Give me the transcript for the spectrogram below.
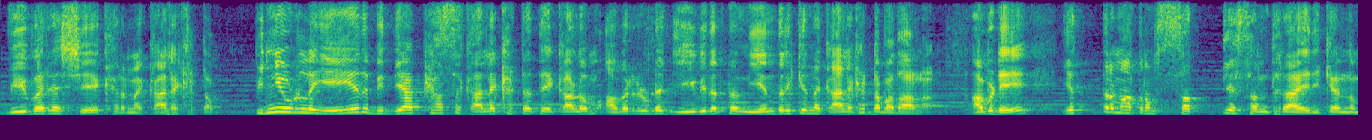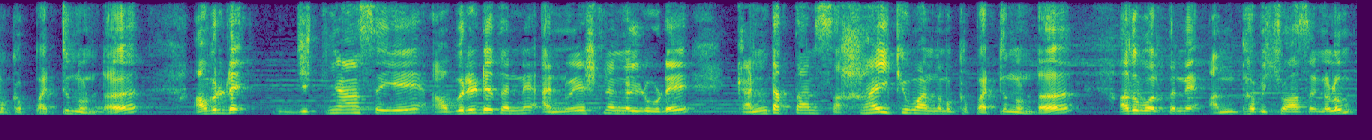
വിവരശേഖരണ കാലഘട്ടം. പിന്നീടുള്ള ഏത് വിദ്യാഭ്യാസ കാലഘട്ടത്തെക്കാളും അവരുടെ ജീവിതത്തെ നിയന്ത്രിക്കുന്ന കാലഘട്ടം അതാണ്. അവിടെ എത്രമാത്രം സത്യസന്ധരായിരിക്കാൻ നമുക്ക് പറ്റുന്നുണ്ട് അവരുടെ ജിജ്ഞാസയെ അവരുടെ തന്നെ അന്വേഷണങ്ങളിലൂടെ കണ്ടെത്താൻ സഹായിക്കുവാൻ നമുക്ക് പറ്റുന്നുണ്ട് അതുപോലെ തന്നെ അന്ധവിശ്വാസങ്ങളും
